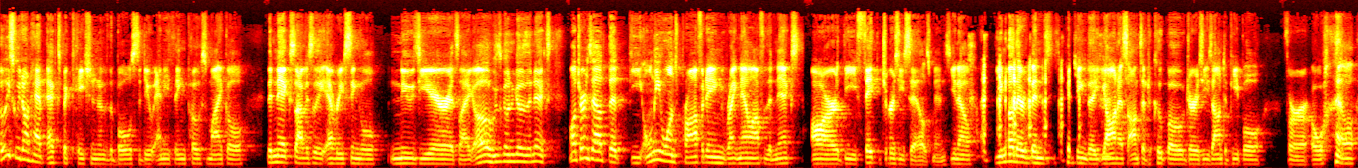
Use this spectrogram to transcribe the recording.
At least we don't have expectation of the Bulls to do anything post Michael. The Knicks, obviously, every single news year, it's like, oh, who's going to go to the Knicks? Well, it turns out that the only ones profiting right now off of the Knicks are the fake jersey salesmen. You know, you know they've been pitching the Giannis Antetokounmpo jerseys onto people for a while.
